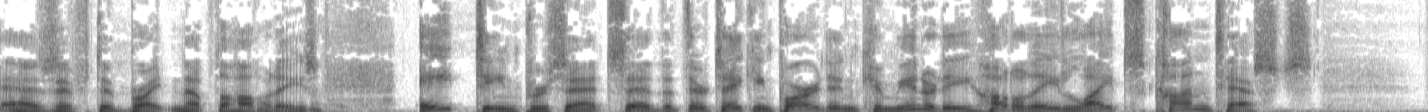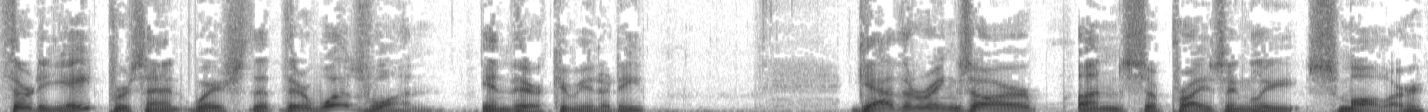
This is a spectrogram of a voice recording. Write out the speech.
as if to brighten up the holidays. 18% said that they're taking part in community holiday lights contests. 38% wish that there was one in their community. Gatherings are unsurprisingly smaller.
